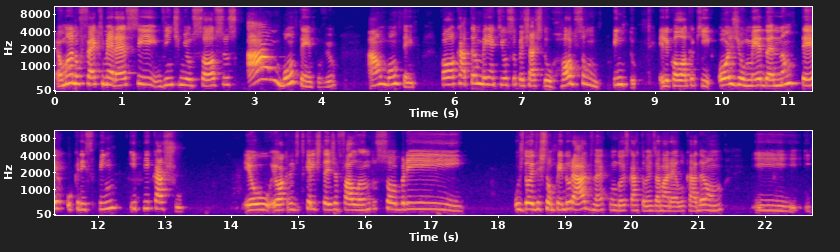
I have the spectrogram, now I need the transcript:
Elmano, o FEC merece 20 mil sócios há um bom tempo, viu? Há um bom tempo. Colocar também aqui o superchat do Robson Pinto. Ele coloca aqui: hoje o medo é não ter o Crispim e Pikachu eu, eu acredito que ele esteja falando sobre os dois estão pendurados, né? Com dois cartões amarelos cada um. E, e,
